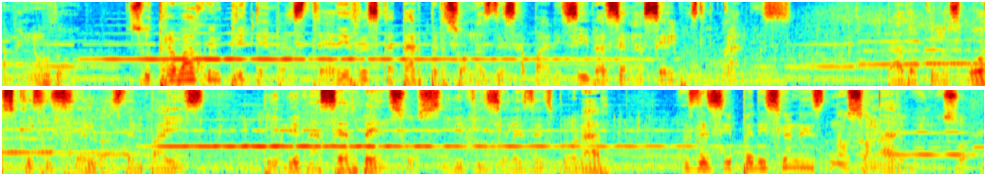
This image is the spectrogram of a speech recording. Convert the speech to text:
A menudo su trabajo implica en rastrear y rescatar personas desaparecidas en las selvas locales. Dado que los bosques y selvas del país tienden a ser densos y difíciles de explorar, las desapariciones no son algo inusual.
